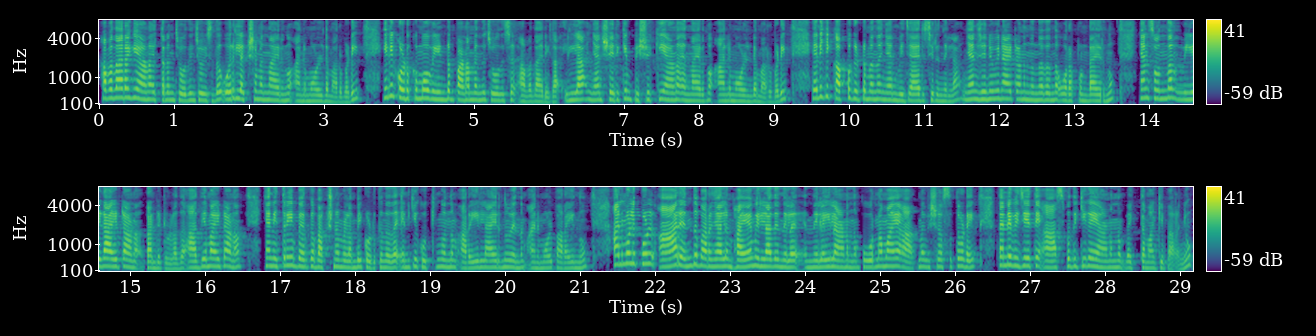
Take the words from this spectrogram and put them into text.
അവതാരകയാണ് ഇത്തരം ചോദ്യം ചോദിച്ചത്? ഒരു ലക്ഷം എന്നായിരുന്നു അനുമോളുടെ മറുപടി. ഇനി കൊടുക്കുമോ വീണ്ടും പണം? എന്ന് ചോദിച്ച് അവതാരിക. ഇല്ല ഞാൻ ശരിക്കും പിശുക്കിയാണ് എന്നായിരുന്നു അനുമോളിന്റെ മറുപടി. എനിക്ക് കപ്പ് കിട്ടുമെന്ന് ഞാൻ വിചാരിച്ചിരുന്നില്ല. ഞാൻ ജെനുവിനായിട്ടാണ് നിന്നതെന്ന് ഉറപ്പുണ്ടായിരുന്നു. ഞാൻ സ്വന്തം വീടായിട്ടാണ് കണ്ടിട്ടുള്ളത്. ആദ്യമായിട്ടാണ് ഞാൻ ഇത്രയും പേർക്ക് ഭക്ഷണം വിളമ്പി കൊടുക്കുന്നത് എനിക്ക് കുക്കിംഗ് ഒന്നും അറിയില്ലായിരുന്നു എന്നും അനുമോൾ പറയുന്നു. അനുമോൾ ഇപ്പോൾ ആരെന്ത് പറഞ്ഞാലും ഭയമില്ലാതെ നില നിലയിലാണെന്നും പൂർണമായ ആത്മവിശ്വാസത്തോടെ തന്റെ വിജയത്തെ ആസ്വദിക്കുകയാണെന്നും വ്യക്തമാക്കി പറഞ്ഞു.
